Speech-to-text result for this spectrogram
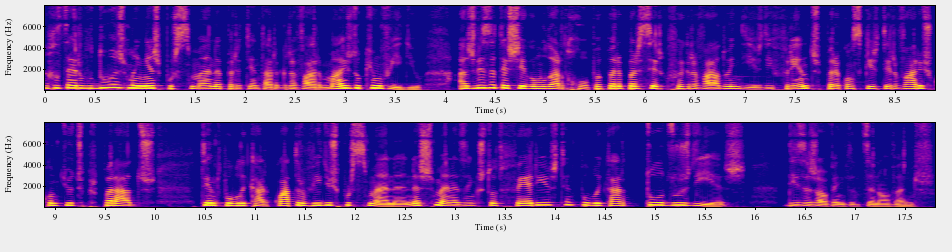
Reservo duas manhãs por semana para tentar gravar mais do que um vídeo. Às vezes até chego a mudar de roupa para parecer que foi gravado em dias diferentes para conseguir ter vários conteúdos preparados. Tento publicar quatro vídeos por semana. Nas semanas em que estou de férias, tento publicar todos os dias, diz a jovem de 19 anos.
